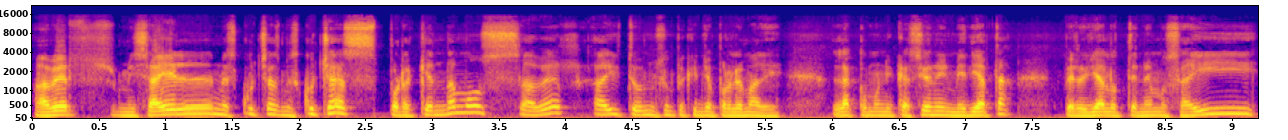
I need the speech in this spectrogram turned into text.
A ver, Misael, ¿me escuchas? ¿Me escuchas? Por aquí andamos. A ver, ahí tuvimos un pequeño problema de la comunicación inmediata, pero ya lo tenemos ahí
